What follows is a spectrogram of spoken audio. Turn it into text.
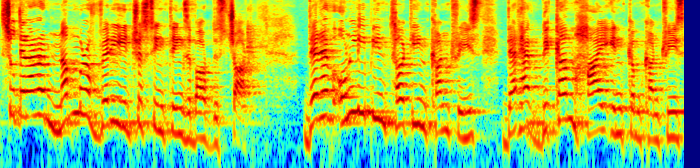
So there are a number of very interesting things about this chart. There have only been 13 countries that have become high income countries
